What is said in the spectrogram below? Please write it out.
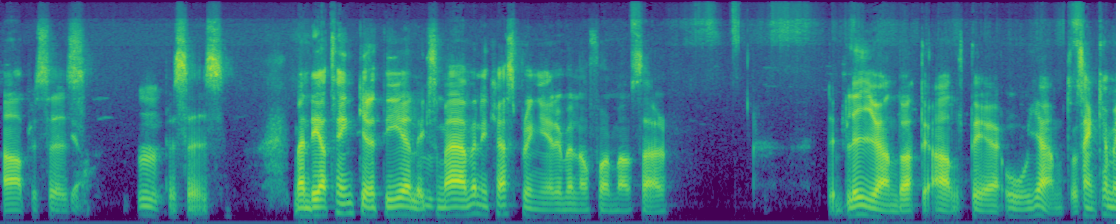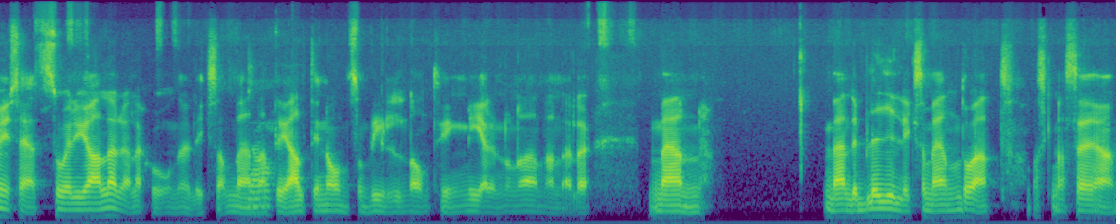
Ja, precis. Ja. Mm. Precis. Men det jag tänker att det är liksom, mm. även i Caspering är det väl någon form av så här, det blir ju ändå att det alltid är ojämnt. Och sen kan man ju säga att så är det ju i alla relationer, liksom, men ja. att det är alltid någon som vill någonting mer än någon annan. Eller, men, men det blir liksom ändå att, vad ska man säga,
